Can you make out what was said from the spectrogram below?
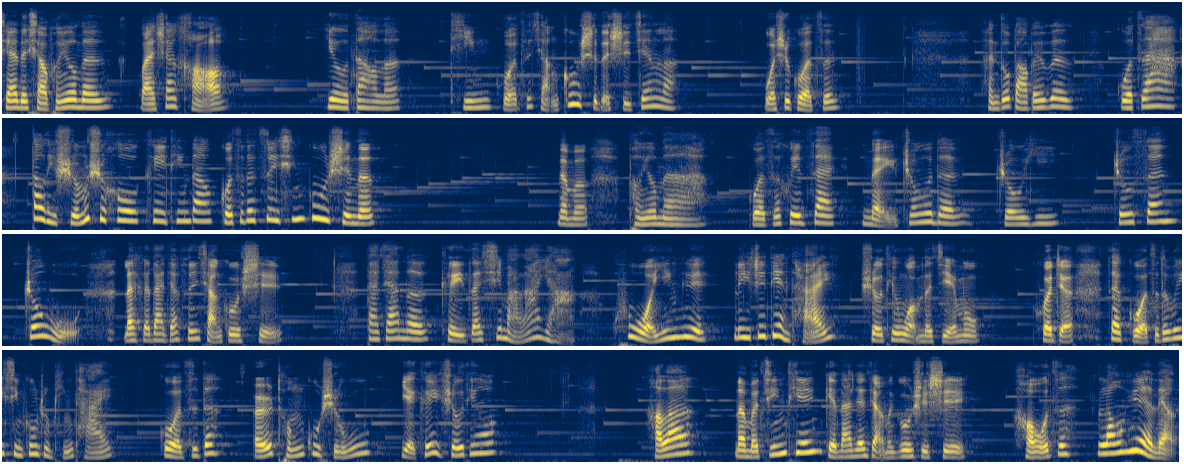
亲爱的小朋友们，晚上好！又到了听果子讲故事的时间了，我是果子。很多宝贝问果子啊，到底什么时候可以听到果子的最新故事呢？那么，朋友们啊，果子会在每周的周一、周三、周五来和大家分享故事。大家呢，可以在喜马拉雅。酷我音乐荔枝电台收听我们的节目，或者在果子的微信公众平台“果子的儿童故事屋”也可以收听哦。好了，那么今天给大家讲的故事是《猴子捞月亮》。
